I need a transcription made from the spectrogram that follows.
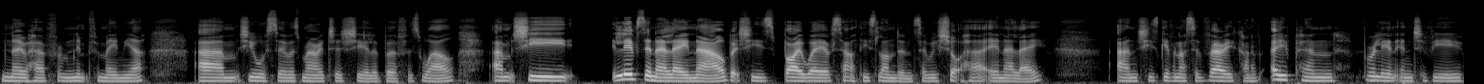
know her from Nymphomania. Um, she also was married to Shia LaBeouf as well. Um, she lives in LA now, but she's by way of Southeast London. So we shot her in LA. And she's given us a very kind of open, brilliant interview.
